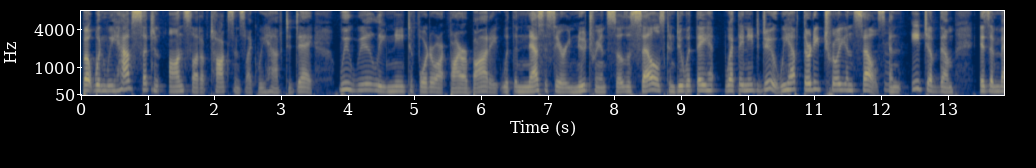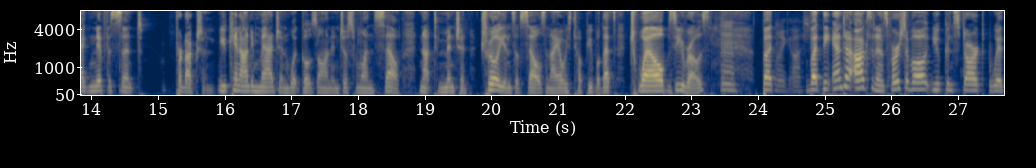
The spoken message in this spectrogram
But when we have such an onslaught of toxins like we have today, we really need to fortify our body with the necessary nutrients so the cells can do what they what they need to do. We have 30 trillion cells and mm. each of them is a magnificent production. You cannot imagine what goes on in just one cell, not to mention trillions of cells and I always tell people that's 12 zeros. Mm. But oh gosh. but the antioxidants, first of all, you can start with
